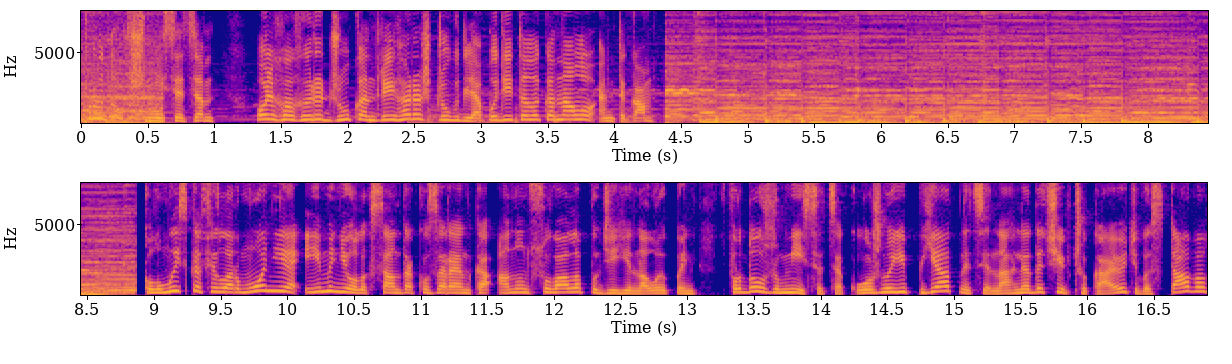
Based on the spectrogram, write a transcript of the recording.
впродовж місяця. Ольга Гириджук, Андрій Гарашчук для подій телеканалу НТК. Коломийська філармонія імені Олександра Козаренка анонсувала події на липень. Впродовж місяця кожної п'ятниці наглядачів чекають вистава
